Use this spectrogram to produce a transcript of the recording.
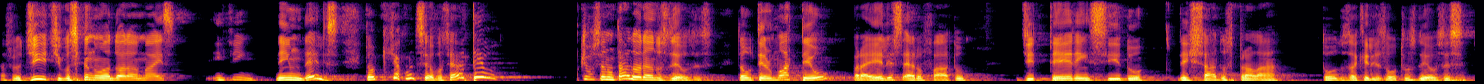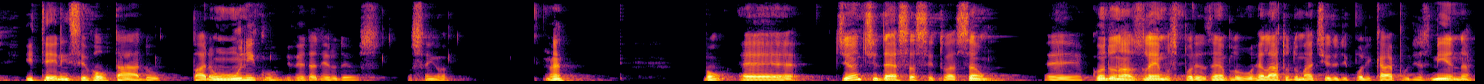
Afrodite, você não adora mais, enfim, nenhum deles. Então, o que aconteceu? Você é ateu, porque você não está adorando os deuses. Então, o termo ateu, para eles, era o fato de terem sido deixados para lá todos aqueles outros deuses e terem se voltado para um único e verdadeiro Deus, o Senhor. Né? Bom, é, diante dessa situação, é, quando nós lemos, por exemplo, o relato do martírio de Policarpo de Esmirna,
